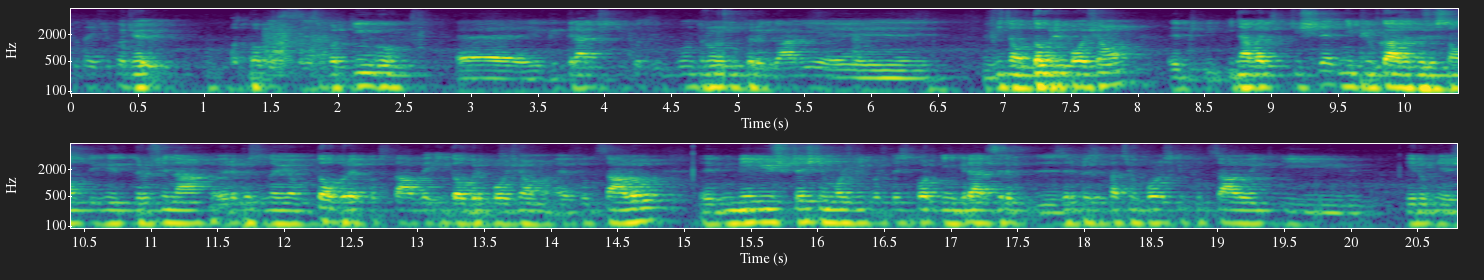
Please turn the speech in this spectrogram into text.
Tutaj jeśli chodzi o odpowiedź ze Sportingu, e, grali przeciwko tym dwóm drużyn, które grali, e, widzą dobry poziom i nawet ci średni piłkarze, którzy są w tych drużynach, reprezentują dobre podstawy i dobry poziom e, futsalu. E, mieli już wcześniej możliwość tutaj Sporting grać z, rep- z reprezentacją Polski w futsalu i, i, i również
